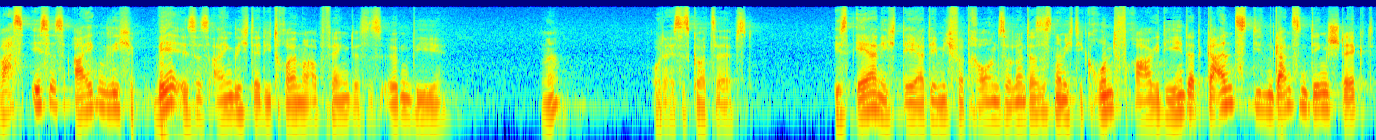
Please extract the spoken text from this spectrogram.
Was ist es eigentlich, wer ist es eigentlich, der die Träume abfängt? Ist es irgendwie, ne? oder ist es Gott selbst? Ist er nicht der, dem ich vertrauen soll? Und das ist nämlich die Grundfrage, die hinter ganz, diesem ganzen Ding steckt.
